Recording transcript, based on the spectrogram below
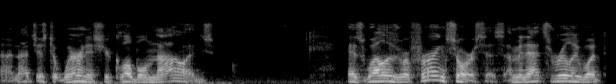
uh, not just awareness, your global knowledge, as well as referring sources. I mean, that's really what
